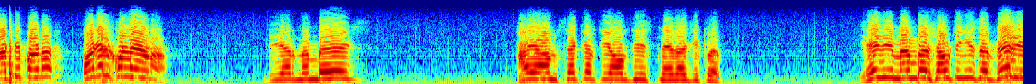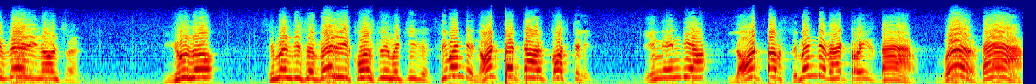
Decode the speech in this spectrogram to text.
തട്ടിപ്പാണ് പകൽ കൊള്ളയാണ്. Dear members, I am secretary of this Netaji Club. Any member shouting is a very, very nonsense. You know, cement is a very costly material. Cement not at all costly. In India, lot of cement factories there. Where? There.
